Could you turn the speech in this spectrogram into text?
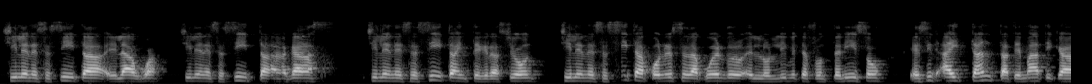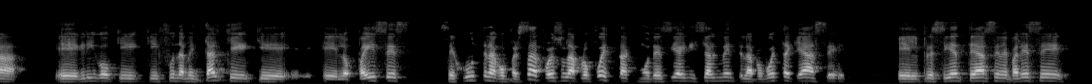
Chile necesita el agua, Chile necesita gas, Chile necesita integración, Chile necesita ponerse de acuerdo en los límites fronterizos. Es decir, hay tanta temática, eh, gringo, que, es fundamental que, que los países se junten a conversar. Por eso la propuesta, como te decía inicialmente, la propuesta que hace el presidente Arce me parece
